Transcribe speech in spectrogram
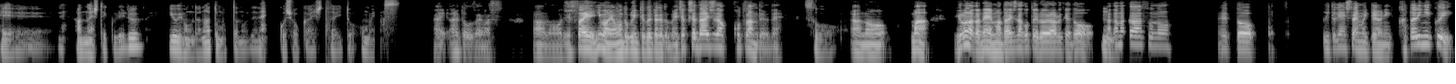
えーね案内してくれる良い本だなと思ったのでね、ご紹介したいと思います。はい、ありがとうございます。あの、実際、今山本君言ってくれたけど、めちゃくちゃ大事なことなんだよね。そあの、まあ、世の中ね、まあ大事なこといろいろあるけど、うんなかなかその、えっと、ウィトゲンシュタインも言ったように、語りにくい、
